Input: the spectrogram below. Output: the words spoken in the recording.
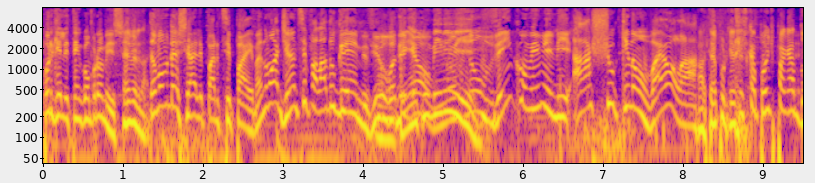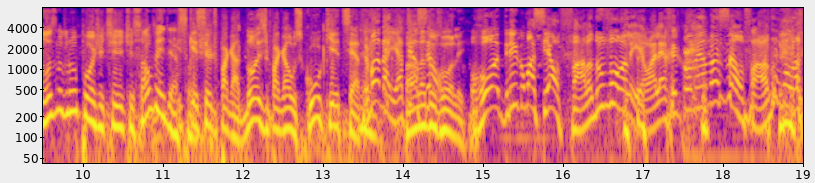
porque ele tem compromisso. É verdade. Então vamos deixar ele participar aí, mas não adianta você falar do Grêmio, viu, não Rodrigão? com mimimi. Não, não, vem com mimimi. Acho que não vai rolar. Até porque você escapou de pagar 12 no grupo hoje, te, te salvei dessa. Esqueceu hoje. de pagar 12, de pagar os cookies, etc. É. Manda aí, atenção. Fala do vôlei. Rodrigo Maciel, fala do vôlei. Olha a recomendação fala do vôlei.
